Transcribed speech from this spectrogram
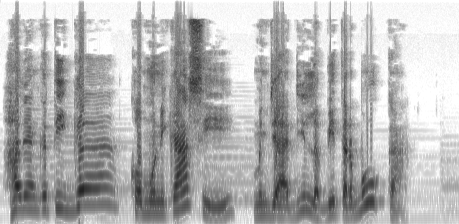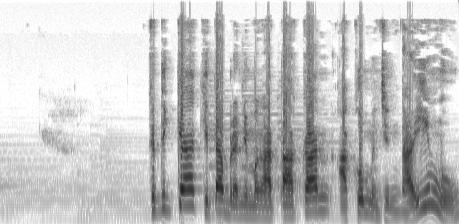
Hal yang ketiga, komunikasi menjadi lebih terbuka. Ketika kita berani mengatakan "aku mencintaimu",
